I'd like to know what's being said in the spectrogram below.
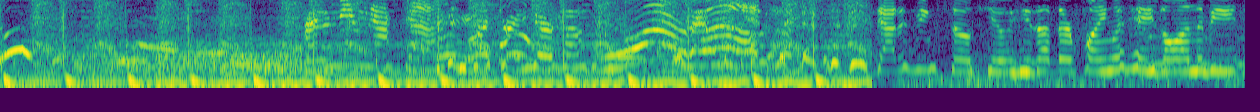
I right here. Dad is being so cute. He's up there playing with Hazel on the beach.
